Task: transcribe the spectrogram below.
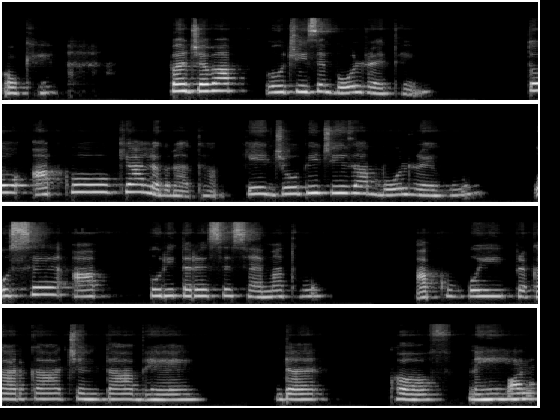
ओके पर जब आप वो चीज़ें बोल रहे थे तो आपको क्या लग रहा था कि जो भी चीज़ आप बोल रहे हो उससे आप पूरी तरह से सहमत हो? आपको कोई प्रकार का चिंता भय डर खौफ नहीं कौन है?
